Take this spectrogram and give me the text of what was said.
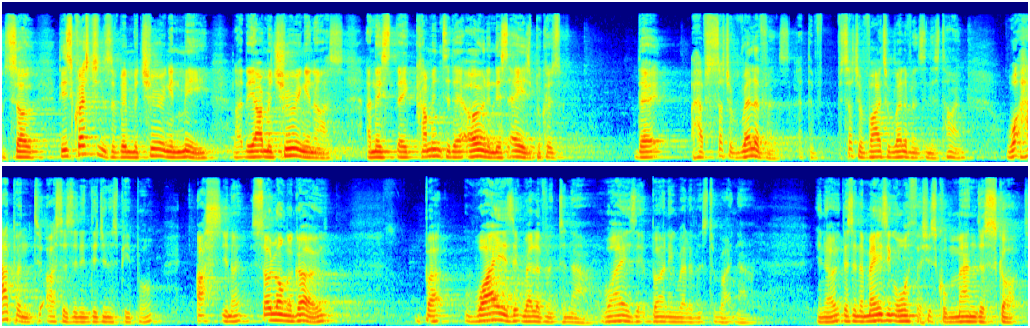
So these questions have been maturing in me, like they are maturing in us, and they, they come into their own in this age because they have such a relevance, at the, such a vital relevance in this time. What happened to us as an indigenous people, us, you know, so long ago, but why is it relevant to now? Why is it burning relevance to right now? You know, there's an amazing author, she's called Manda Scott.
